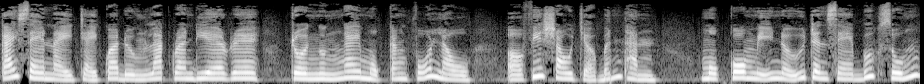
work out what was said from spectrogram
Cái xe này chạy qua đường La Grandiere, rồi ngừng ngay một căn phố lầu, ở phía sau chợ Bến Thành. Một cô mỹ nữ trên xe bước xuống,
